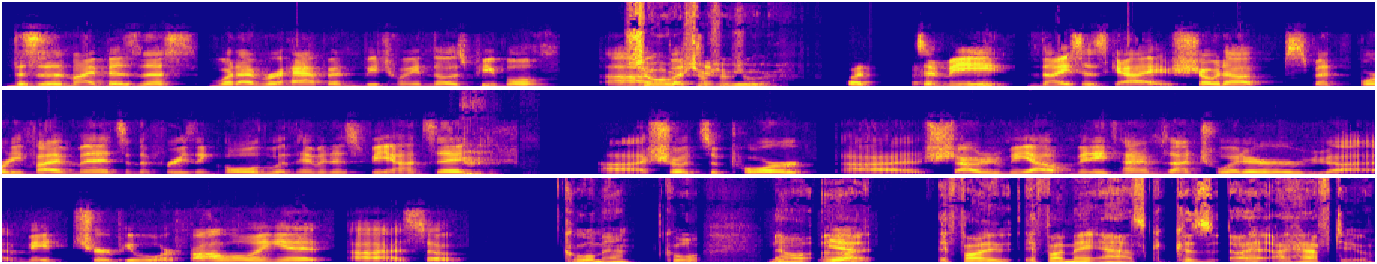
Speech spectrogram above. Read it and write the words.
This isn't my business. Whatever happened between those people. Uh, sure, sure, sure, me- sure. but to me, nicest guy. Showed up, spent 45 minutes in the freezing cold with him and his fiance. uh, showed support, uh, shouted me out many times on Twitter, uh, made sure people were following it. Uh, so, Cool, man. Cool. Now, Yeah. uh, if I if I may ask, because I, I have to,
